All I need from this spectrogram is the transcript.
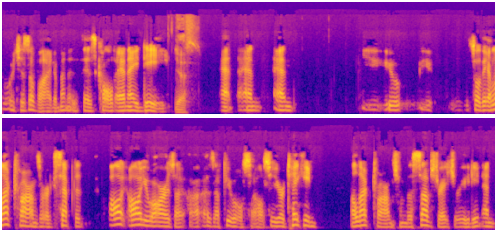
which is a vitamin. It's called NAD. Yes. And, and, and you, you, so the electrons are accepted. All, all you are is a, is a fuel cell. So you're taking electrons from the substrate you're eating and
